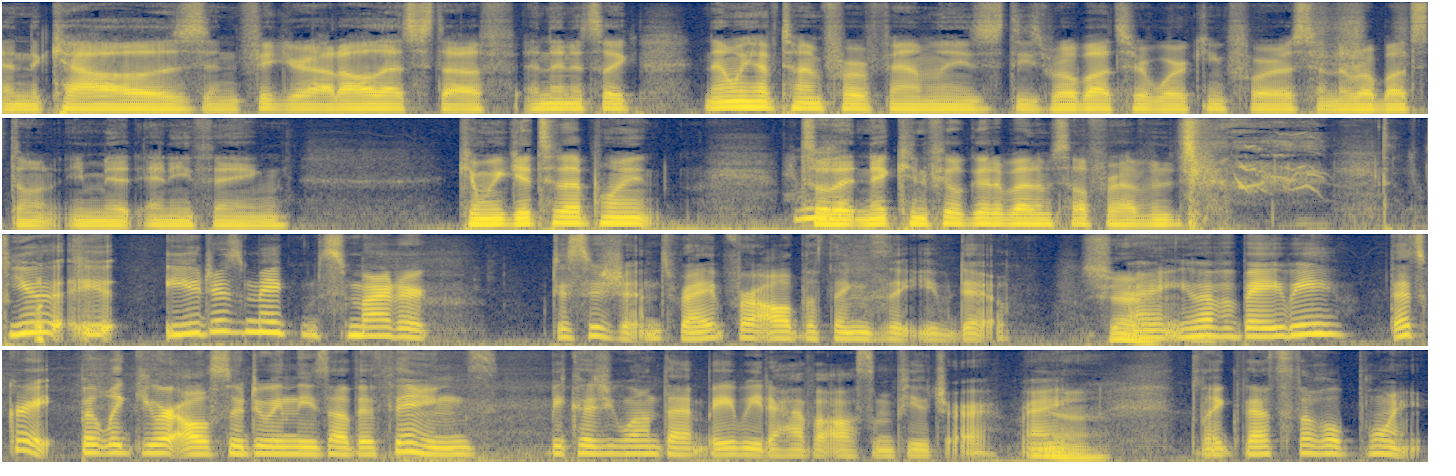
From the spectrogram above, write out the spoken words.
and the cows and figure out all that stuff and then it's like now we have time for our families these robots are working for us and the robots don't emit anything can we get to that point I so that Nick can feel good about himself for having you, you you just make smarter decisions, right? For all the things that you do. sure Right? You have a baby, that's great. But like you are also doing these other things because you want that baby to have an awesome future, right? Yeah. Like that's the whole point.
